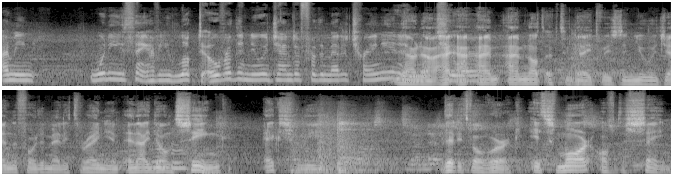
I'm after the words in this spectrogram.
I mean, what do you think? Have you looked over the new agenda for the Mediterranean? No, no, I, I, I'm, I'm not up to date with the new agenda for the Mediterranean, and I don't Mm-hmm. think actually that it will work. It's more of the same.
